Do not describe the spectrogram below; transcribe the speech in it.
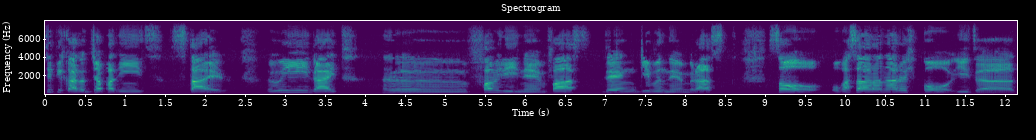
typical Japanese style, we write uh, family name first, then given name last. So, Ogasawara Naruhiko is a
